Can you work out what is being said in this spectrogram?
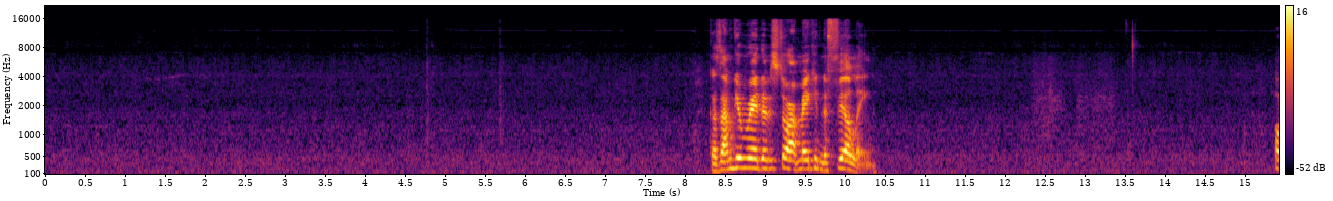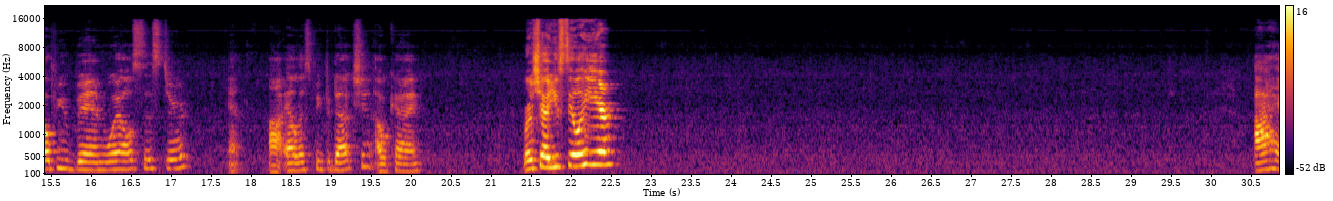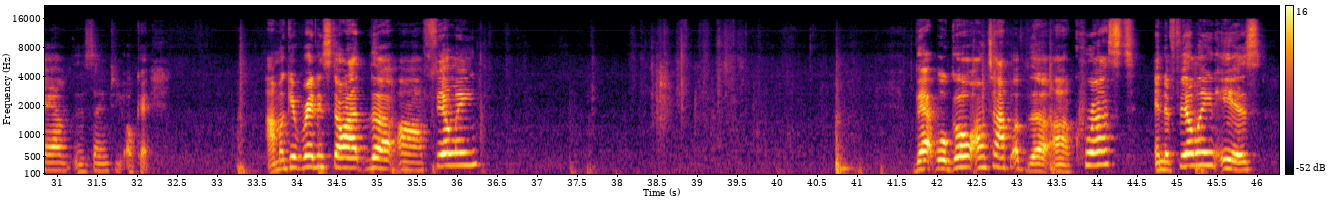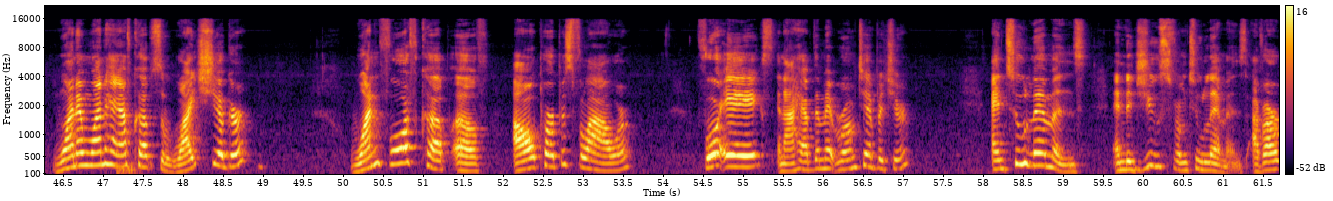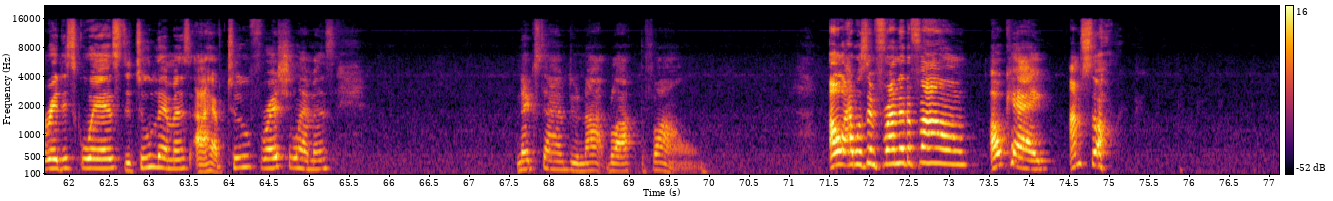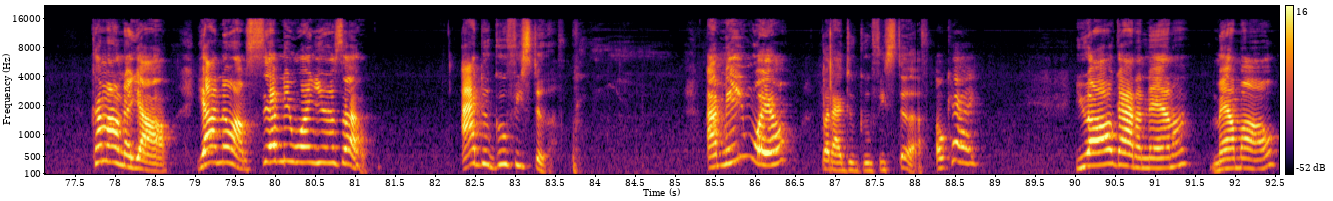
Because I'm getting ready to start making the filling. Hope you've been well, sister. Uh, LSP Production, okay. Rochelle, you still here? I have the same to you. Okay. I'm going to get ready to start the uh, filling. That will go on top of the uh, crust. And the filling is one and one half cups of white sugar, one fourth cup of all-purpose flour, four eggs, and I have them at room temperature, and two lemons and the juice from two lemons. I've already squeezed the two lemons. I have two fresh lemons. Next time, do not block the phone. Oh, I was in front of the phone? Okay, I'm sorry. Come on now, y'all. Y'all know I'm 71 years old. I do goofy stuff. I mean well, but I do goofy stuff, okay? You all got a nana, mama,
